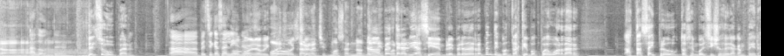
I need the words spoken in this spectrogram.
Ah. ¿A dónde? Del súper. Ah, pensé que a O con Salinas. los Podés bizcochos. usar una chismosa. No, No, pero por te la qué olvidas usar- siempre. Pero de repente encontrás que vos puedes guardar hasta seis productos en bolsillos de la campera.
